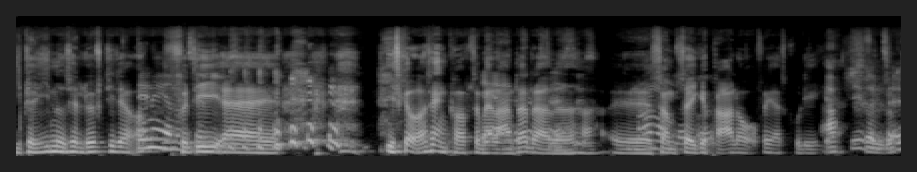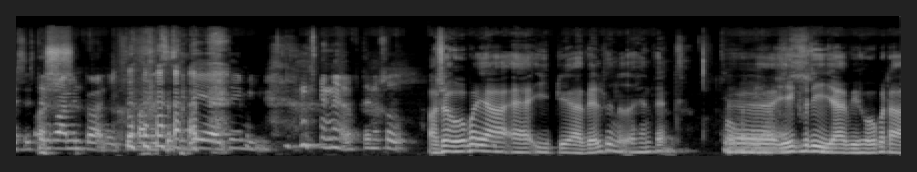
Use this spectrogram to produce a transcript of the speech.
I bliver lige nødt til at løfte de der op, Den er jeg fordi uh, I skal jo også have en kop, som Ja, alle er andre, der har været her, øh, Meget, som så I kan glad for. prale over for jeres kollegaer. Det er fantastisk. Og Den rører mine børn i. Det er, det er, det er min. Den er, den er fed. Og så håber jeg, at I bliver væltet ned af henvendelser. Øh, ikke fordi ja, vi håber, der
